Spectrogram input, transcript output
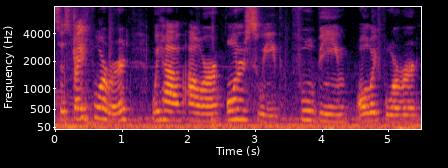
So straightforward, we have our owner suite, full beam, all the way forward.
